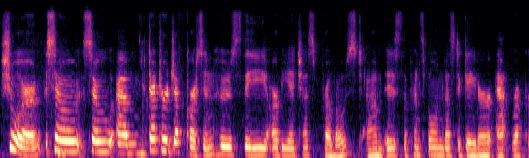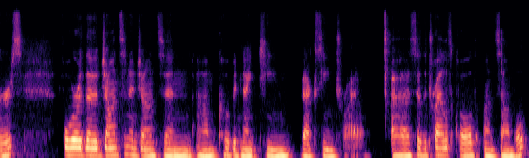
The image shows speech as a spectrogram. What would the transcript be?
Sure. So, so um, Dr. Jeff Carson, who's the RBHS provost, um, is the principal investigator at Rutgers for the Johnson and Johnson um, COVID-19 vaccine trial. Uh, so the trial is called Ensemble.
